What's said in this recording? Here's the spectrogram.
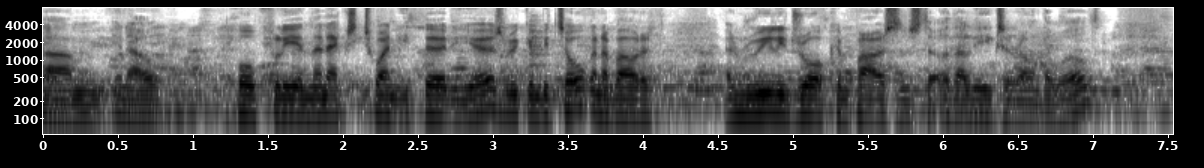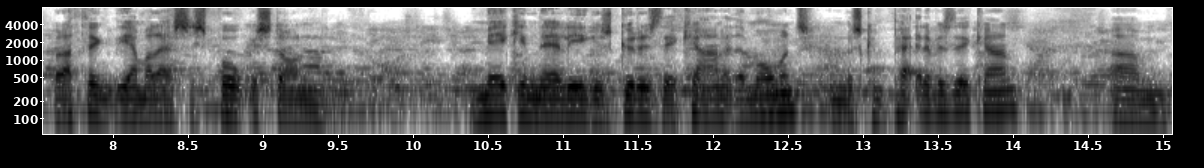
Um, you know, hopefully in the next 20, 30 years we can be talking about it and really draw comparisons to other leagues around the world. But I think the MLS is focused on making their league as good as they can at the moment and as competitive as they can. Um,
